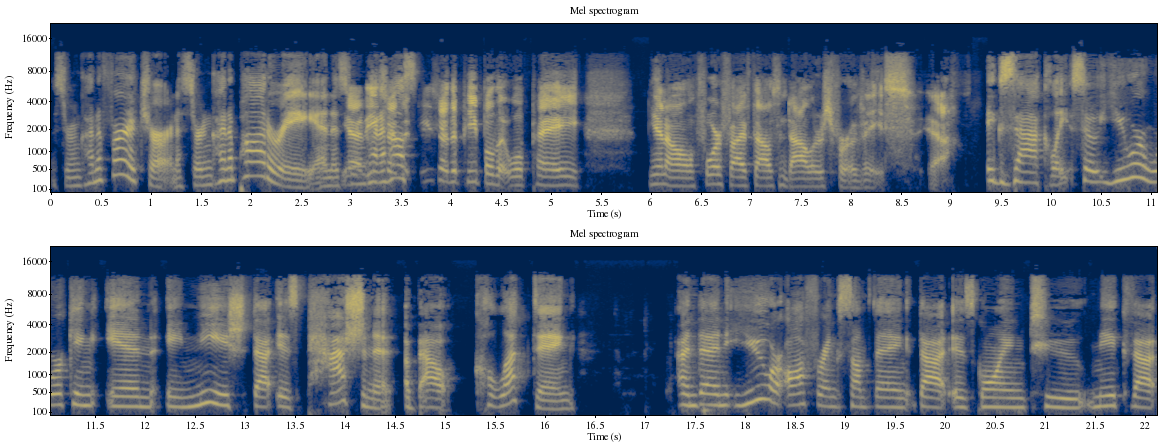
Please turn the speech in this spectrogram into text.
a certain kind of furniture and a certain kind of pottery and a yeah certain these kind of house. the, these are the people that will pay you know four or five thousand dollars for a vase yeah Exactly. So you are working in a niche that is passionate about collecting. And then you are offering something that is going to make that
